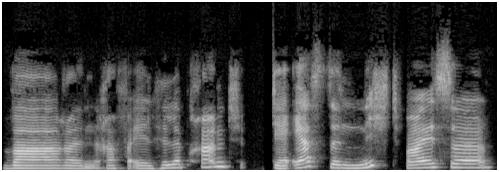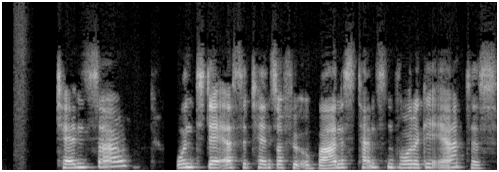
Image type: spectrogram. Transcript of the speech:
waren Raphael Hillebrand, der erste nicht weiße Tänzer und der erste Tänzer für urbanes Tanzen wurde geehrt. Das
